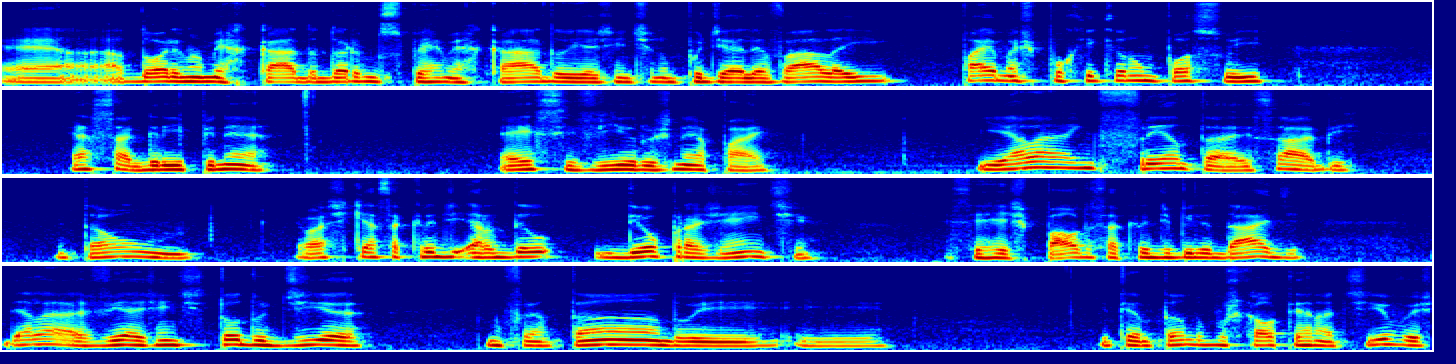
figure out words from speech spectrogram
É, adora ir no mercado, adora ir no supermercado e a gente não podia levá-la. E, pai, mas por que, que eu não posso ir? Essa gripe, né? É esse vírus, né, pai? E ela enfrenta, sabe? Então, eu acho que essa ela deu, deu pra gente esse respaldo, essa credibilidade dela ver a gente todo dia enfrentando e, e, e tentando buscar alternativas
